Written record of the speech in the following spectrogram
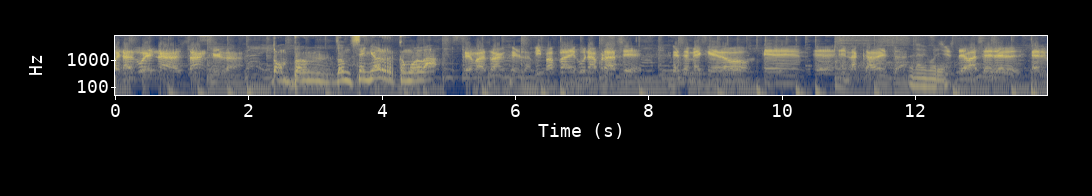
Buenas, buenas, Ángela. Don, don, don señor, ¿cómo va? ¿Qué más, Ángela? Mi papá dijo una frase que se me quedó en, eh, en la cabeza. En la Si memoria. usted va a ser el, el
